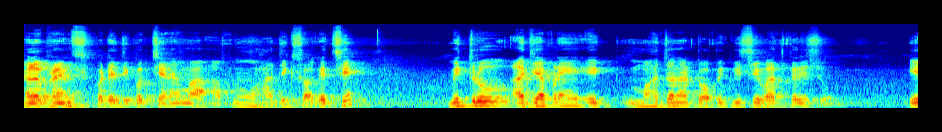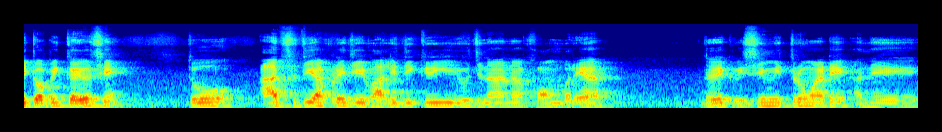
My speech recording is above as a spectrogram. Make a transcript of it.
હેલો ફ્રેન્ડ્સ પટેલ દીપક ચેનલમાં આપનું હાર્દિક સ્વાગત છે. મિત્રો, આજે આપણે એક મહત્ત્વના ટોપિક વિશે વાત કરીશું. એ ટોપિક કયો છે? તો આજ સુધી આપણે જે વાલી દીકરી યોજનાના ફોર્મ ભર્યા દરેક વિષય મિત્રો માટે અને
